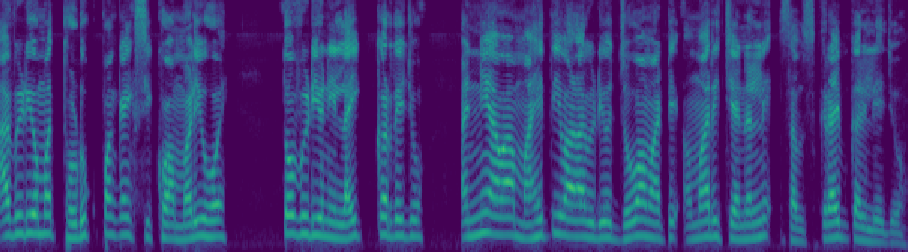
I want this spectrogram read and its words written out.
આ વિડીયોમાં થોડુંક પણ કંઈક શીખવા મળ્યું હોય, તો વિડીયોને લાઇક કરી દેજો. અન્ય આવા માહિતીવાળા વીડિયો જોવા માટે અમારી ચેનલને સબસ્ક્રાઈબ કરી લેજો.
